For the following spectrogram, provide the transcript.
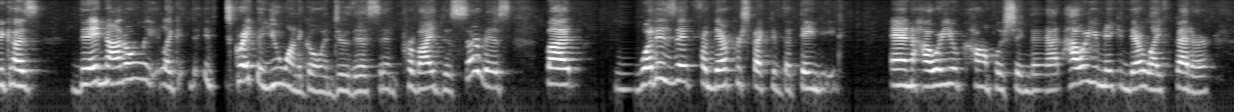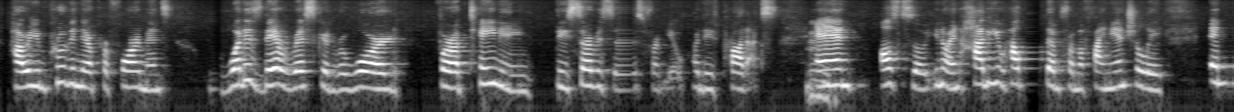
because they not only like it's great that you want to go and do this and provide this service but what is it from their perspective that they need? And how are you accomplishing that? How are you making their life better? How are you improving their performance? What is their risk and reward for obtaining these services from you or these products? Mm-hmm. and also you know and how do you help them from a financially? And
